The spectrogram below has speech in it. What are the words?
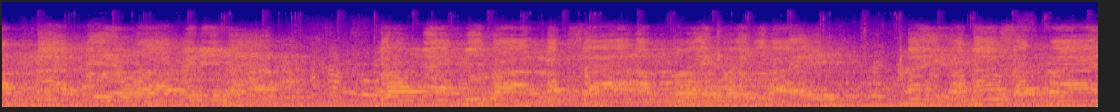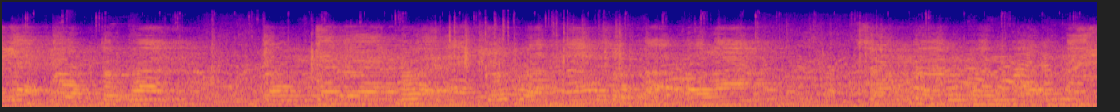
อำนาจเทวาวินิหารจงอภิบาลรักษาอำนวยโดยชัย ให้คณะสัตยาญาติโยมทุกท่านจงเจริญด้วยอายุวันนะสุขภาละ สมบูรณ์ผ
